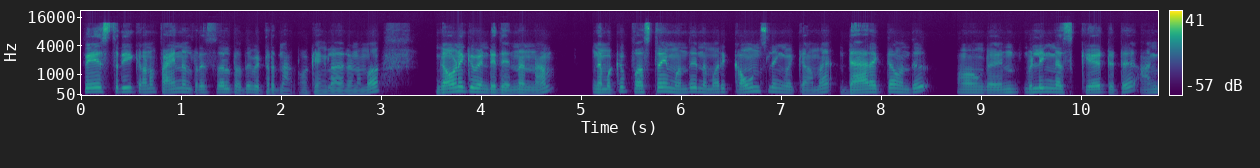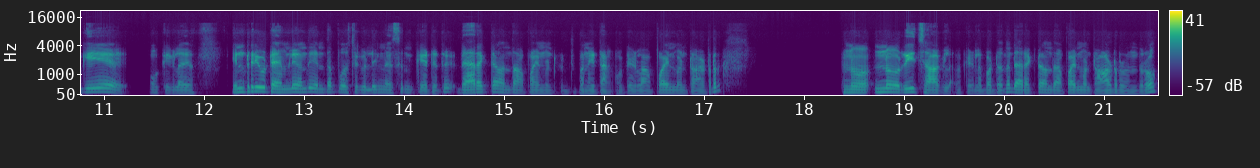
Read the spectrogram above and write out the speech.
ஃபேஸ் த்ரீக்கான ஃபைனல் ரிசல்ட் வந்து விட்டுருந்தாங்க. ஓகேங்களா அதில் நம்ம கவனிக்க வேண்டியது என்னென்னா நமக்கு ஃபஸ்ட் டைம் வந்து இந்த மாதிரி கவுன்சிலிங் வைக்காமல் டைரெக்டாக வந்து அவங்க வில்லிங்னஸ் கேட்டுட்டு அங்கேயே ஓகேங்களா இன்டர்வியூ டைம்லேயே வந்து எந்த போஸ்ட்டுக்கு வில்லிங்னஸ்ன்னு கேட்டுட்டு டேரெக்டாக வந்து அப்பாயின்மெண்ட் கொடுத்து பண்ணிட்டாங்க. ஓகேங்களா அப்பாயின்மெண்ட் ஆர்டர் இன்னும் இன்னும் ரீச் ஆகலை. ஓகேங்களா பட் வந்து டேரெக்டாக வந்து அப்பாயின்மெண்ட் ஆர்டர் வந்துடும்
